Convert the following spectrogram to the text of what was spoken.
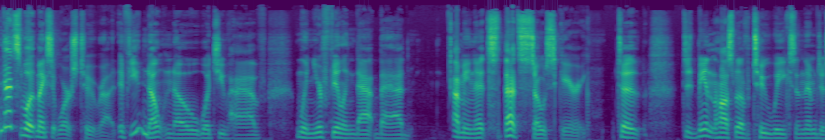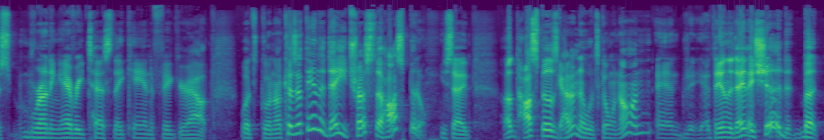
and that's what makes it worse too, right? If you don't know what you have when you're feeling that bad, I mean, it's that's so scary to to be in the hospital for two weeks and them just running every test they can to figure out what's going on. Because at the end of the day, you trust the hospital. You say, hospital's got to know what's going on, and at the end of the day, they should. But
